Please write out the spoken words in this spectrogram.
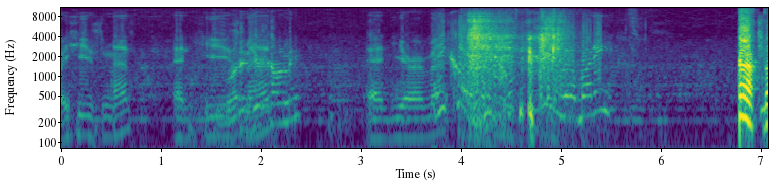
but he's mad, and he's What did mad, you call me? and you're Hey, mad. cool. little buddy. That's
